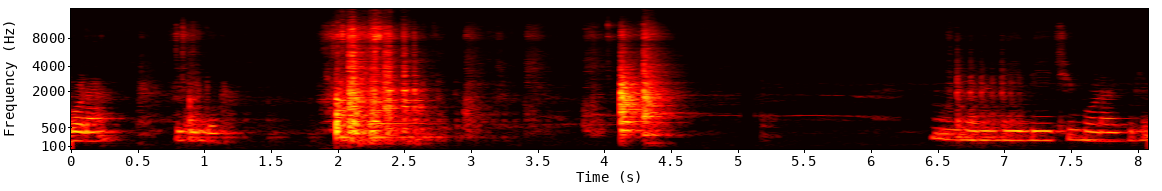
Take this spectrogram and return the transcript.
বড়াগুলো এবারে দিয়ে দিয়েছি বড়াগুলো।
